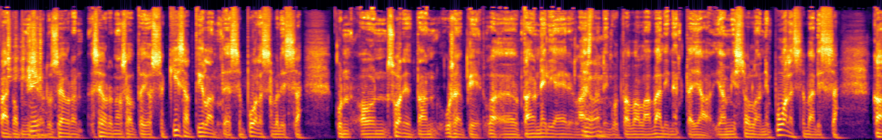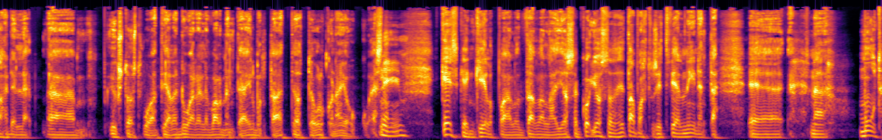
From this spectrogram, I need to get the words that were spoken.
pääkaupunkiseudun seuran, seuran osalta, jossa kisatilanteessa puolessa välissä, kun on, suoritetaan useampi, tai on neljä erilaista Joo. niin kuin tavallaan välinettä ja, ja missä ollaan, niin puolessa välissä kahdelle ää, 11-vuotiaalle nuorelle valmentaja ilmoittaa, että te olette ulkona joukkueesta Niin. kesken kilpailun tavallaan, jossa, jossa se tapahtui sitten vielä niin, että nämä muut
